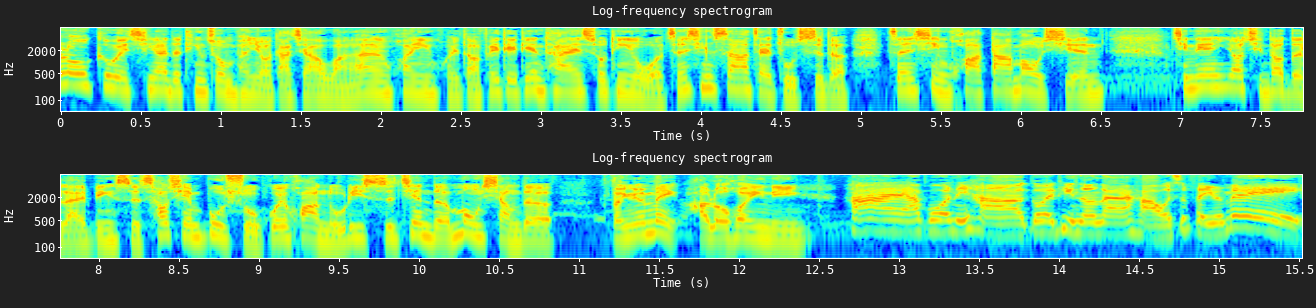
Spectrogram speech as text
Hello，各位亲爱的听众朋友，大家晚安，欢迎回到飞碟电台，收听由我真心是阿仔主持的《真心话大冒险》。今天邀请到的来宾是超前部署、规划、努力实践的梦想的粉圆妹。Hello，欢迎您。嗨，阿波你好，各位听众大家好，我是粉圆妹。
